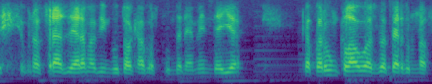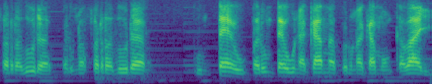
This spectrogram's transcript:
deia una frase, ara m'ha vingut al cap espontanèment, deia que per un clau has de perdre una ferradura, per una ferradura un peu, per un peu una cama, per una cama un cavall,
